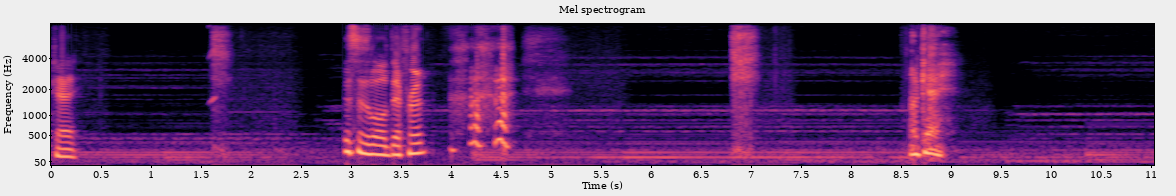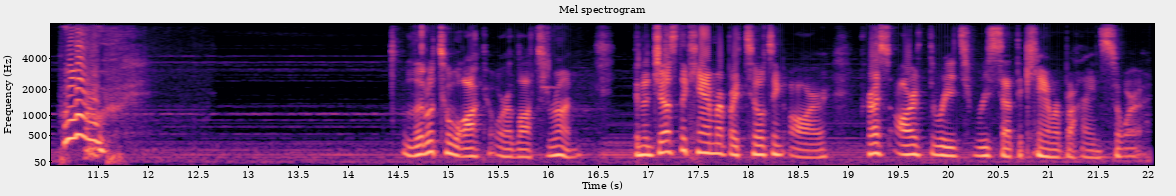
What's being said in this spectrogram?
Okay. This is a little different. okay. Whew. Little to walk or a lot to run. You can adjust the camera by tilting R. Press R3 to reset the camera behind Sora.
